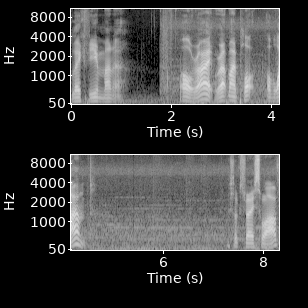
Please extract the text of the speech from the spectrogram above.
Lakeview Manor. Alright, we're at my plot of land. This looks very suave.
